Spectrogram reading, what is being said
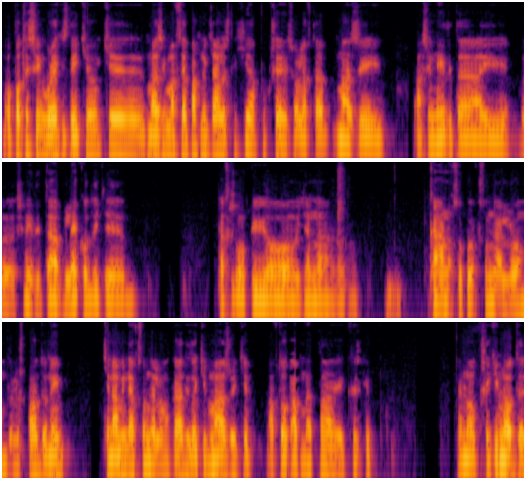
οπότε σίγουρα έχεις δίκιο και μαζί με αυτά υπάρχουν και άλλα στοιχεία που ξέρεις, όλα αυτά μαζί ασυνείδητα ή ε, συνειδητά μπλέκονται και τα χρησιμοποιώ για να κάνω αυτό που έχω στο μυαλό μου τέλος πάντων ή και να μην έχω στο μυαλό μου κάτι, δοκιμάζω και αυτό κάπου με πάει. Και... Ενώ ξεκινώντα,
